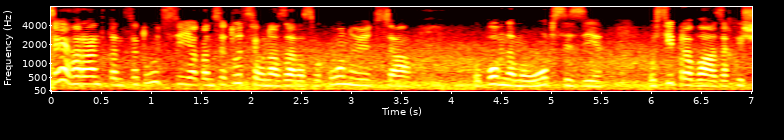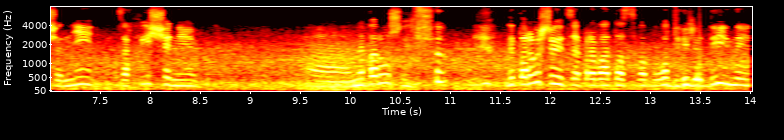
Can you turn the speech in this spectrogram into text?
Це гарант Конституції. Конституція у нас зараз виконується у повному обсязі. Усі права захищені, захищені не порушуються, не порушуються права та свободи людини.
